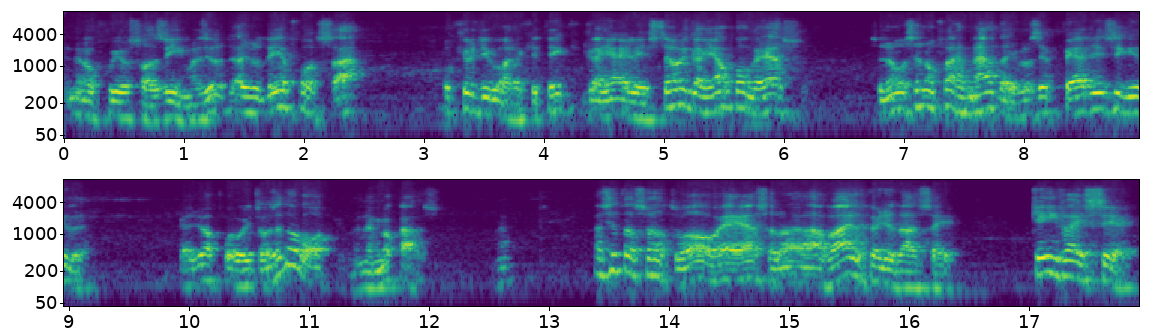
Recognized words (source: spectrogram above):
Não fui eu sozinho, mas eu ajudei a forçar, porque eu digo, olha, que tem que ganhar a eleição e ganhar o Congresso. Senão você não faz nada e você perde em seguida. Perde o apoio. Então você dá golpe, não é meu caso. A situação atual é essa, né? há vários candidatos aí. Quem vai ser?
